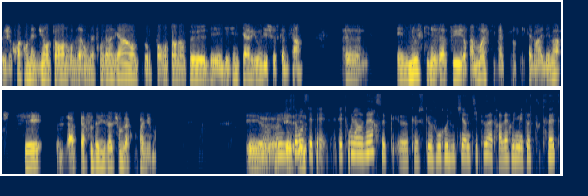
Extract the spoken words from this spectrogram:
je crois qu'on a dû entendre, on a, trouvé un lien pour, entendre un peu des, interviews, des choses comme ça. et nous, ce qui nous a plu, enfin moi, ce qui m'a plu en tout cas dans la démarche, c'est la personnalisation de l'accompagnement. Et, euh, oui, justement, c'était c'était tout l'inverse euh, que, ce que vous redoutiez un petit peu à travers une méthode toute faite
